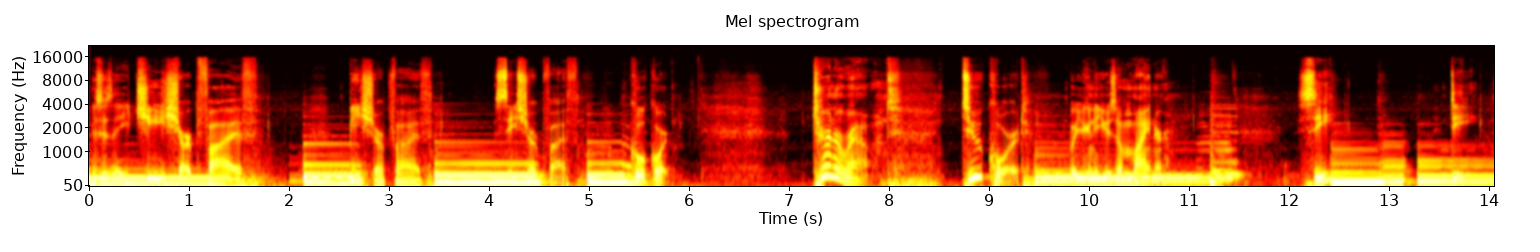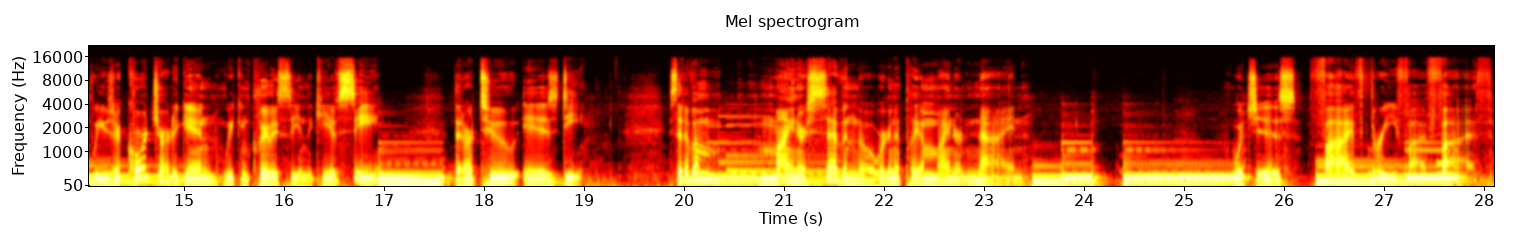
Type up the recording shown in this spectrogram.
This is a G sharp 5, B sharp 5, C sharp 5. Cool chord. Turn around. Two chord, but you're going to use a minor. C, D. If we use our chord chart again, we can clearly see in the key of C that our 2 is D. Instead of a minor 7, though, we're going to play a minor 9, which is 5, 3, 5, 5.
